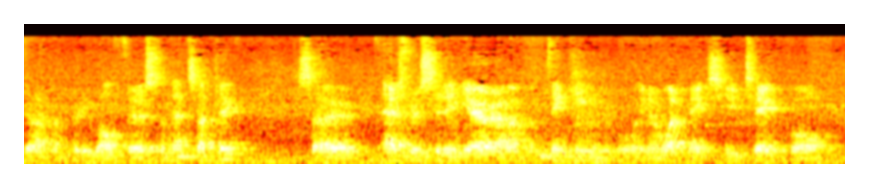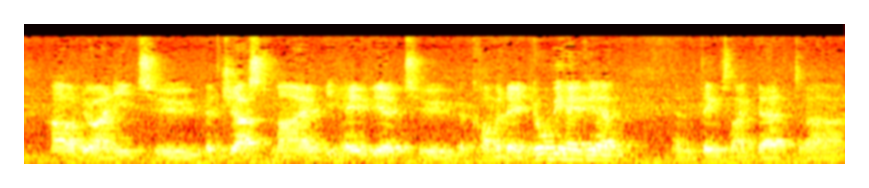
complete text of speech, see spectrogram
feel like I'm pretty well versed on that subject. So as we're sitting here, I'm thinking, well, you know, what makes you tick, or how do I need to adjust my behavior to accommodate your behavior, and things like that. Uh,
